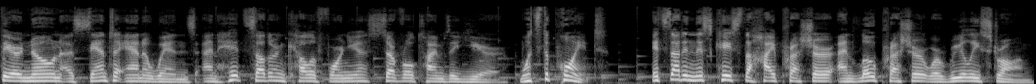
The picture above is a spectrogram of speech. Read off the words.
They are known as Santa Ana winds and hit Southern California several times a year. What's the point? It's that in this case, the high pressure and low pressure were really strong.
